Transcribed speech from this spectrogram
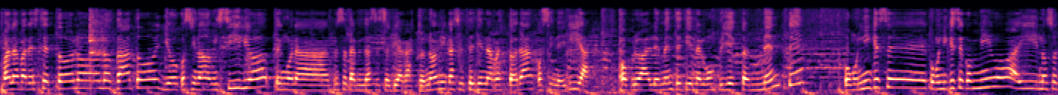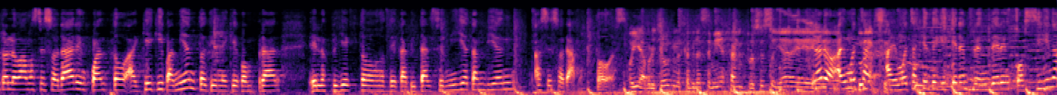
van a aparecer todos los, los datos. Yo cocino a domicilio, tengo una empresa también de asesoría gastronómica. Si usted tiene restaurante, cocinería o probablemente tiene algún proyecto en mente, comuníquese, comuníquese conmigo. Ahí nosotros lo vamos a asesorar en cuanto a qué equipamiento tiene que comprar en los proyectos de Capital Semilla. También asesoramos todo eso. Oye, aprovechemos que los capitales semillas están en proceso ya de. Claro, hay mucha, hay mucha gente que quiere emprender en cocina,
